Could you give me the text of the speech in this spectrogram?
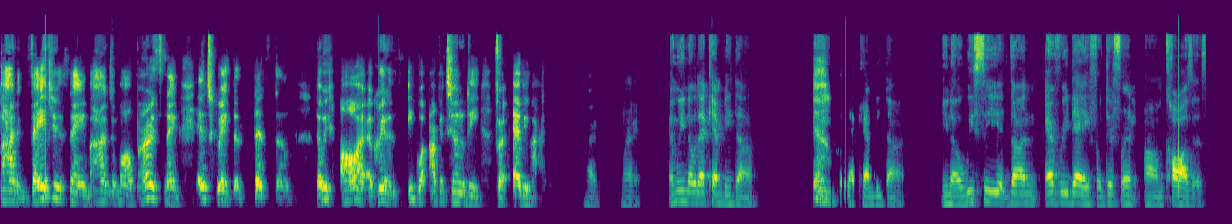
behind Xzavier's name, behind Jamal Byrd's name, is to create the system that we all are creating equal opportunity for everybody. Right, right. And we know that can be done. Yeah. that can be done. You know, we see it done every day for different um, causes.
